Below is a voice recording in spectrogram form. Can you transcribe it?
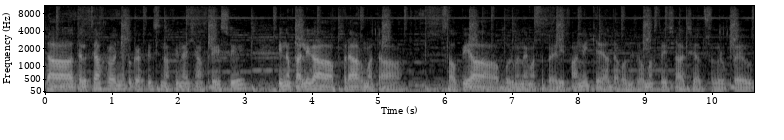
Τα τελευταία χρόνια το γραφίτι στην Αθήνα έχει ανθίσει. Είναι από τα λίγα πράγματα στα οποία μπορούμε να είμαστε περήφανοι και ανταγωνιζόμαστε εισάξια τους Ευρωπαίους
